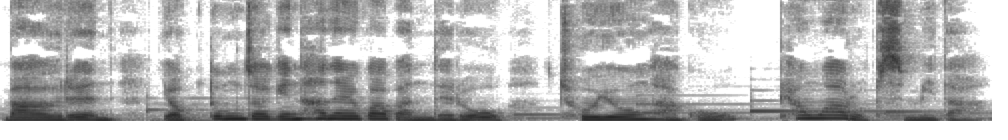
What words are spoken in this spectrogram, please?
마을은 역동적인 하늘과 반대로 조용하고 평화롭습니다.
